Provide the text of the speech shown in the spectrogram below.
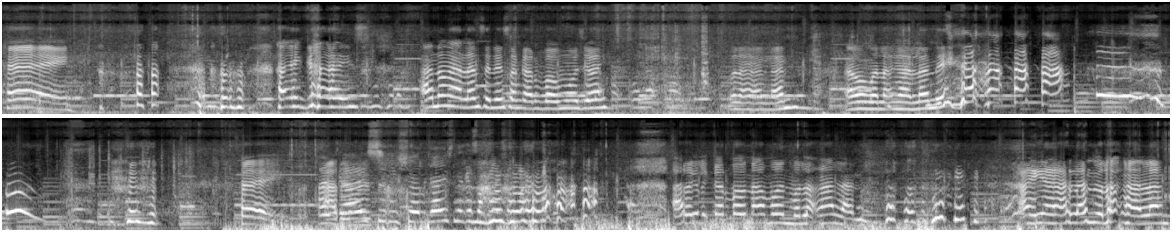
Hey! Hi guys! Ano ngalan sinisang karbaw mo, Joy? Wala pa. Wala ngalan? Oo, wala ngalan eh. hey! Hi guys, si Rachel guys, nagasakay sa Arang ni karbaw namon, wala ngalan. Ay, ngalan, wala ngalan.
